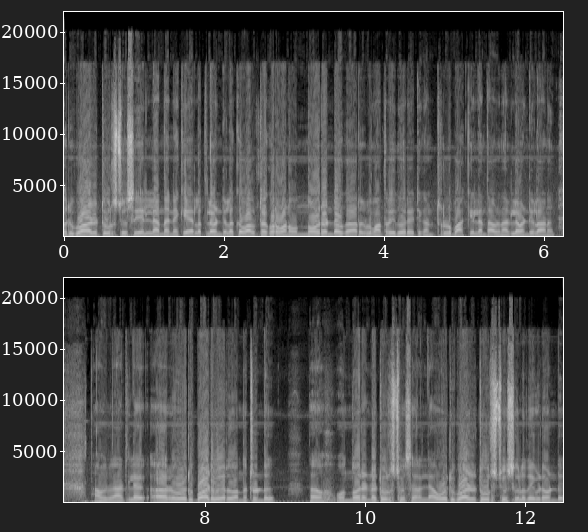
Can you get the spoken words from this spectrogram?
ഒരുപാട് ടൂറിസ്റ്റ് ബസ് എല്ലാം തന്നെ കേരളത്തിലെ വണ്ടികളൊക്കെ വളരെ കുറവാണ്. ഒന്നോ രണ്ടോ കാറുകൾ മാത്രമേ ഇതുവരെയായിട്ട് കണ്ടിട്ടുള്ളൂ. ബാക്കിയെല്ലാം തമിഴ്നാട്ടിലെ വണ്ടികളാണ്. തമിഴ്നാട്ടിലെ ഒരുപാട് പേർ വന്നിട്ടുണ്ട്. ഒന്നോ രണ്ടോ ടൂറിസ്റ്റ് ബസ്സുകളല്ല ഒരുപാട് ടൂറിസ്റ്റ് ബസ്സുകൾ ഇവിടെ ഉണ്ട്.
